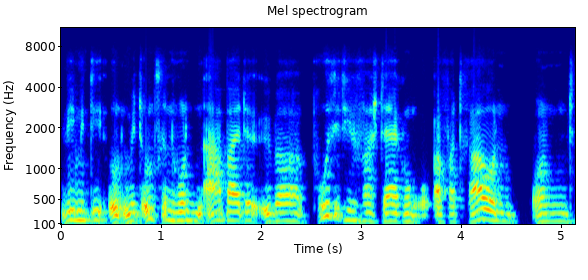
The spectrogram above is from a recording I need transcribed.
wie mit, die, mit unseren Hunden arbeite über positive Verstärkung, auf Vertrauen und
